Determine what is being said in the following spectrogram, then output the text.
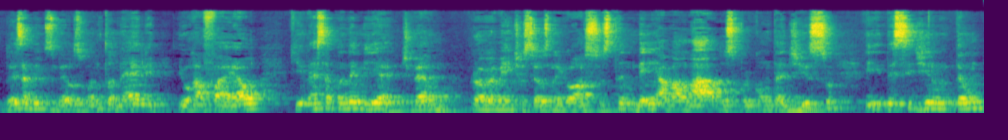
dois amigos meus, o Antonelli e o Rafael, que nessa pandemia tiveram provavelmente os seus negócios também abalados por conta disso e decidiram então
